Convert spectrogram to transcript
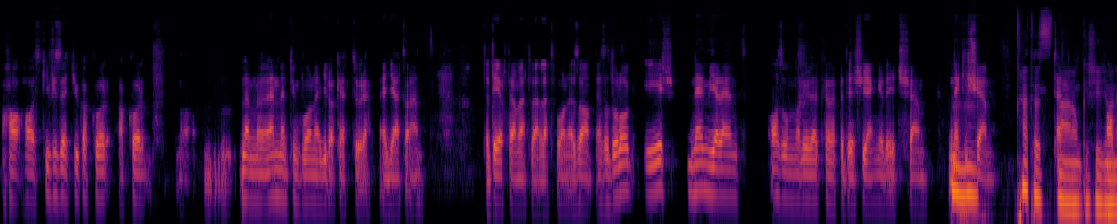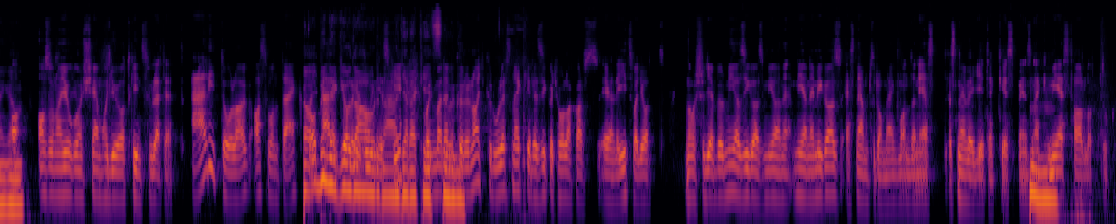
ha, ha azt kifizetjük, akkor, akkor nem, nem mentünk volna egyre a kettőre egyáltalán. Tehát értelmetlen lett volna ez a, ez a dolog, és nem jelent azonnal élettelepedési engedélyt sem. Neki mm-hmm. sem. Hát ez Tehát nálunk is így van, a, igen. A, azon a jogon sem, hogy ő ott kint született. Állítólag azt mondták, ja, hogy mindenki oda hogy majd amikor ő nagykorú lesz, megkérdezik, hogy hol akarsz élni, itt vagy ott. Na most, hogy ebből mi az igaz, mi a, ne, mi a nem igaz, ezt nem tudom megmondani, ezt, ezt ne vegyétek készpénznek. Mm-hmm. Mi ezt hallottuk.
